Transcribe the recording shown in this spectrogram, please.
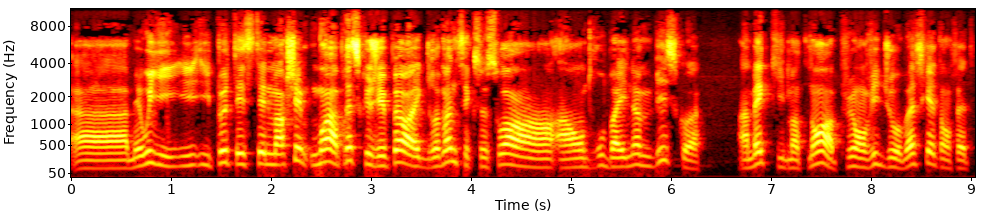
Euh, mais oui, il, il peut tester le marché. Moi, après, ce que j'ai peur avec Drummond, c'est que ce soit un, un Andrew Bynum bis, quoi. Un mec qui maintenant a plus envie de jouer au basket, en fait.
